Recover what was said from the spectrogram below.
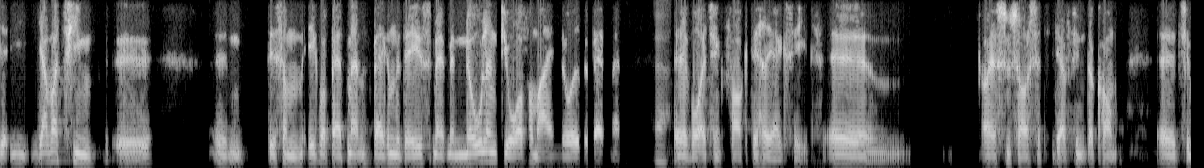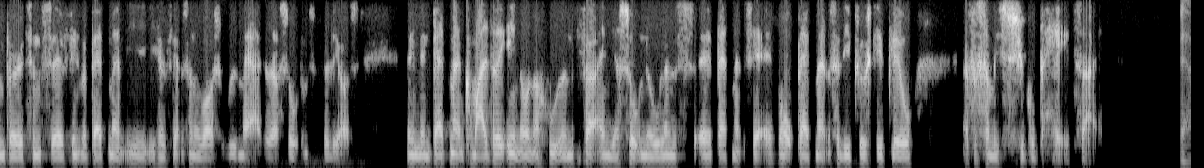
jeg, jeg var team øh, øh, det, som ikke var Batman back in the days, men, men Nolan gjorde for mig noget ved Batman. Ja. Øh, hvor jeg tænkte, fuck, det havde jeg ikke set. Øh, og jeg synes også, at de der film, der kom, øh, Tim Burtons øh, film med Batman i, i 90'erne, var også udmærket, og så dem selvfølgelig også. Men, men Batman kom aldrig ind under huden, før end jeg så Nolans øh, Batman-serie, hvor Batman så lige pludselig blev altså som en psykopat sej. Ja.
